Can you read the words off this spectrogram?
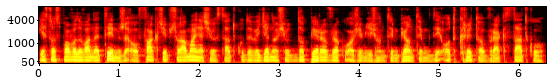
Jest to spowodowane tym, że o fakcie przełamania się statku dowiedziano się dopiero w roku 85, gdy odkryto wrak statku.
